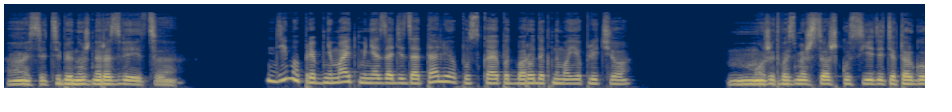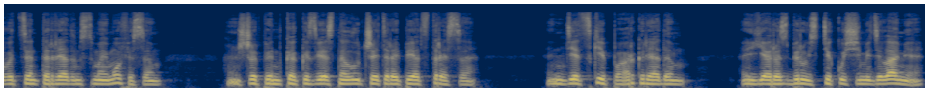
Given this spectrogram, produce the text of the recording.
«Ася, тебе нужно развеяться». Дима приобнимает меня сзади за талию, опуская подбородок на мое плечо. «Может, возьмешь Сашку, съедете в торговый центр рядом с моим офисом? Шопинг, как известно, лучшая терапия от стресса. Детский парк рядом. Я разберусь с текущими делами,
